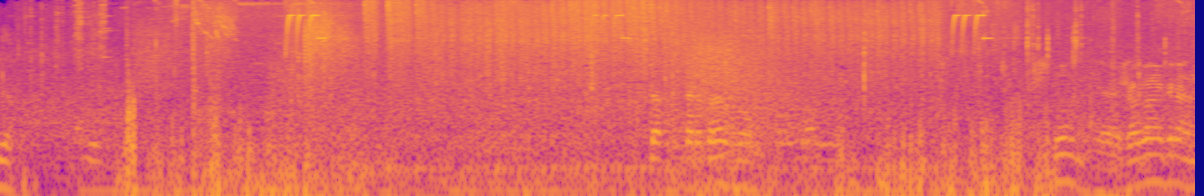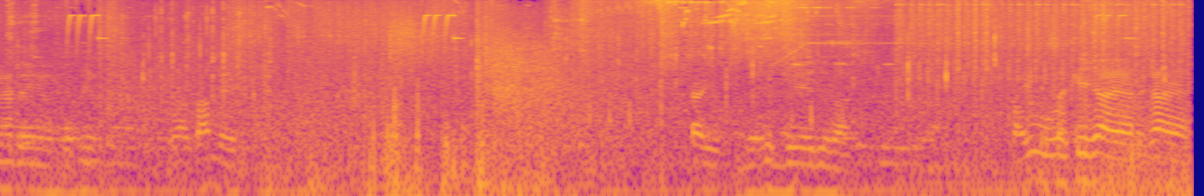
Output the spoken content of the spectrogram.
Ali, ó. Dá pro cara brasão. Joga uma granada aí na cabeça. Vazar mesmo. Caiu. Derrubei ele lá. Isso aqui já era, já era.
